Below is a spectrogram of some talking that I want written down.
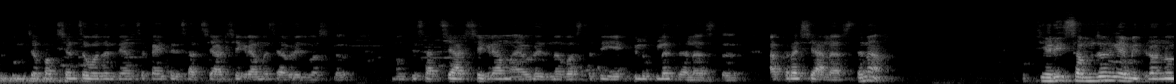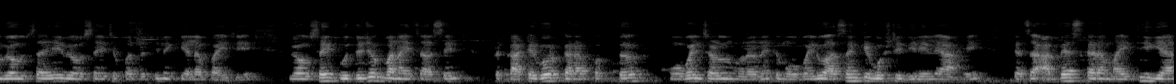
तर तुमच्या पक्ष्यांचं वजन त्यांचं काहीतरी सातशे आठशे ग्रॅमच ॲव्हरेज बसलं. मग ते सातशे आठशे ग्रॅम ॲव्हरेज न बसतं ते एक किलो प्लस झालं असतं अकराशे आलं असतं ना? थिअरी समजून घ्या मित्रांनो व्यवसाय हे व्यवसायाच्या पद्धतीने केला पाहिजे. व्यावसायिक उद्योजक बनायचा असेल तर काटेगोर करा. फक्त मोबाईल चालवून होणार नाही तर मोबाईलवर असंख्य गोष्टी दिलेल्या आहे त्याचा अभ्यास करा माहिती घ्या.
